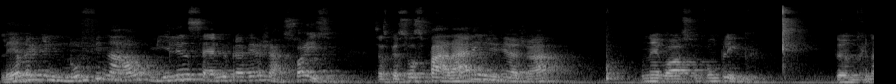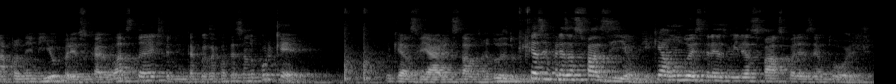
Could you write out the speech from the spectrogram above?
Lembra que no final milhas serve para viajar, só isso. Se as pessoas pararem de viajar, o negócio complica. Tanto que na pandemia o preço caiu bastante, teve muita coisa acontecendo. Por quê? Porque as viagens estavam reduzidas. O que, que as empresas faziam? O que, que a 1, 2, 3 milhas faz, por exemplo, hoje?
